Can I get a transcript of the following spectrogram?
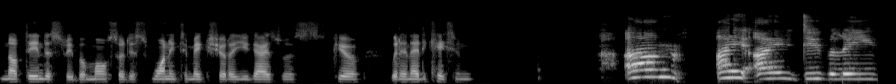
not the industry but more so just wanting to make sure that you guys were secure with an education um I I do believe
